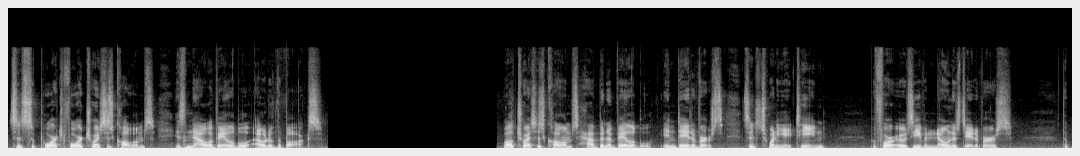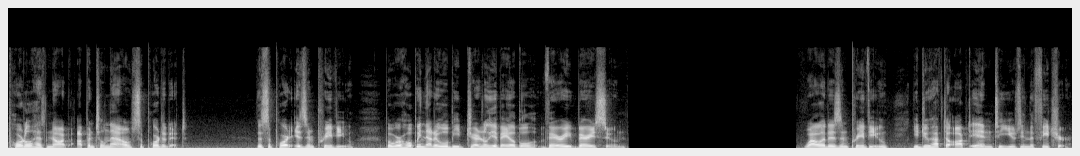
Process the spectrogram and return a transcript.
since support for choices columns is now available out of the box. While choices columns have been available in Dataverse since 2018, before it was even known as Dataverse, the portal has not up until now supported it. The support is in preview, but we're hoping that it will be generally available very, very soon. While it is in preview, you do have to opt in to using the feature.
